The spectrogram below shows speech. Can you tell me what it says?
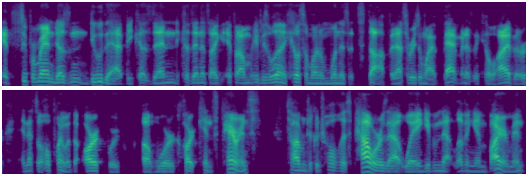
it's Superman doesn't do that because then because then it's like if I'm if he's willing to kill someone, when does it stop? And that's the reason why Batman doesn't kill either, and that's the whole point with the arc where uh, where Clark Kent's parents taught him to control his powers that way and give him that loving environment,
